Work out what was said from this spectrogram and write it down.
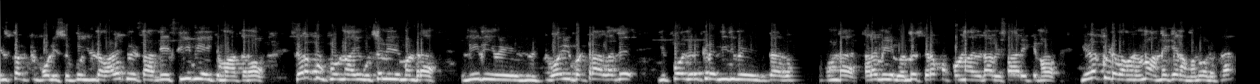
இன்ஸ்பெக்டர் போலீஸுக்கும் இந்த வழக்கு விசாரணையை சிபிஐக்கு மாத்தணும். சிறப்பு புலனாய்வு உச்சநீதிமன்ற நீதி ஓய்வு பெற்ற அல்லது இப்போது இருக்கிற நீதிபதி கொண்ட தலைமையில் வந்து சிறப்பு புலனாய்வு தான் விசாரிக்கணும். இழப்பீடு வாங்கணும்னு அன்னைக்கே நான் மனு அனுப்பேன்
